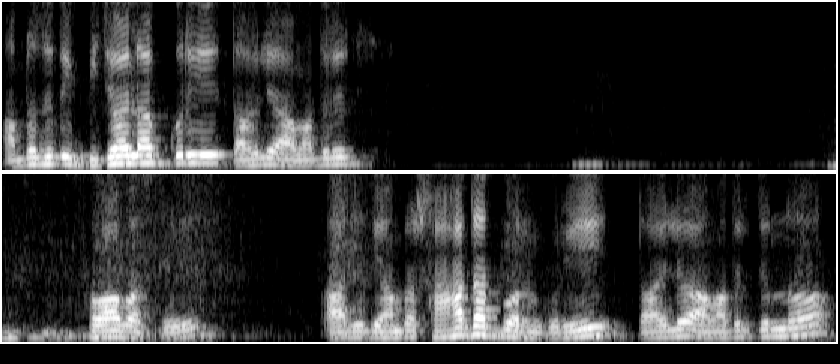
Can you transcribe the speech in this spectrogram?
আমরা যদি বিজয় লাভ করি, তাহলে আমাদের সবাব আছে। আর যদি আমরা শাহাদাত বরণ করি, তাহলে আমাদের জন্য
